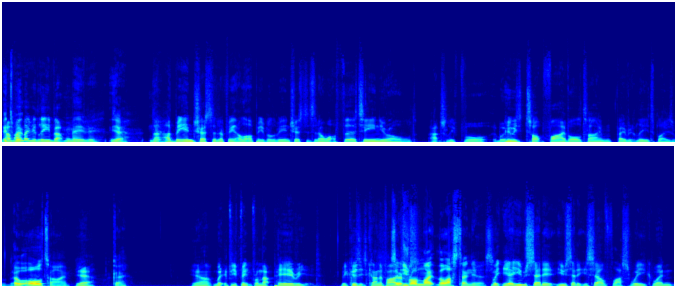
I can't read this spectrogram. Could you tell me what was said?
It I, I'll maybe leave that one. maybe. Yeah, That- yeah. I'd be interested. I think a lot of people would be interested to know what a 13 year old actually thought. Who his top five all time favourite Leeds players would be. Oh, all time. Yeah. Okay. Yeah. But if you think from that period, because it's kind of hard. So You from like the last ten years. Well, yeah, you said it. You said it yourself last week when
